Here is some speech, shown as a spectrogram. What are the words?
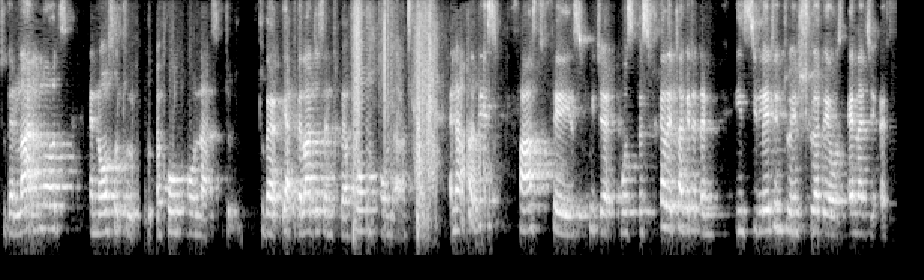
to the landlords and also to, to the homeowners, to, to the yeah, the landlords and to the homeowners. And after this first phase, which was specifically targeted and insulating to ensure there was energy efficiency,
